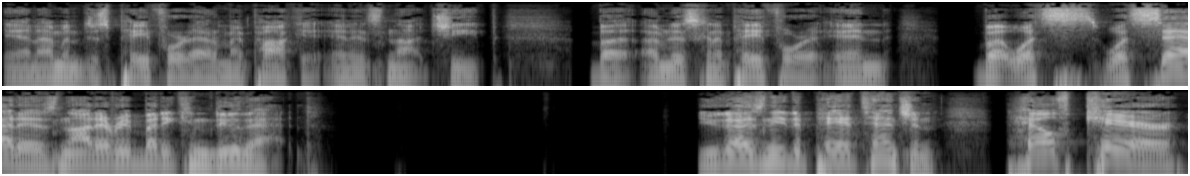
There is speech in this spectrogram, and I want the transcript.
and I'm going to just pay for it out of my pocket and it's not cheap, but I'm just going to pay for it. And but what's what's sad is not everybody can do that. You guys need to pay attention. Health care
